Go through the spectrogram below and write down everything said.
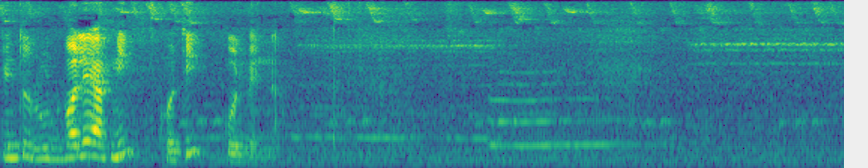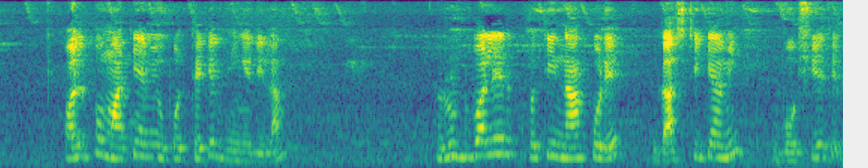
কিন্তু রুট বলে আপনি ক্ষতি করবেন না। অল্প মাটি আমি উপর থেকে ভেঙে দিলাম। রুট বলের ক্ষতি না করে গাছটিকে আমি বসিয়ে দেব।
